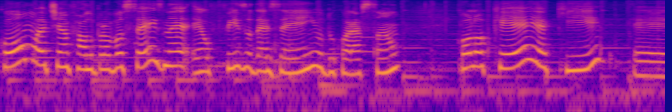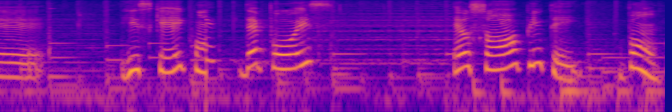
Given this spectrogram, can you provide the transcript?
Como eu tinha falado para vocês, né? Eu fiz o desenho do coração, coloquei aqui é, risquei com depois eu só pintei. Bom,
